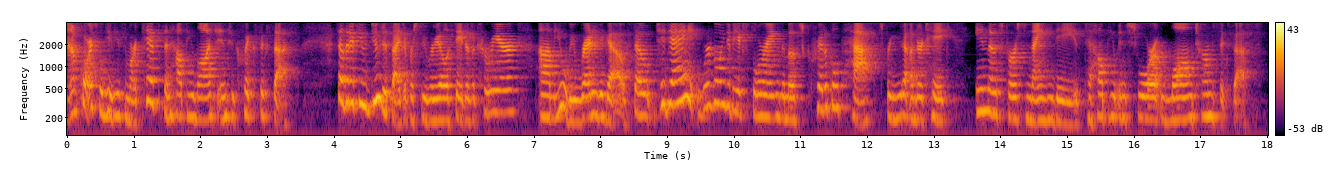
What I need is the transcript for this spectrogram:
And of course, we'll give you some more tips and help you launch into quick success so that if you do decide to pursue real estate as a career, um, you will be ready to go. So, today we're going to be exploring the most critical tasks for you to undertake in those first 90 days to help you ensure long term success.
